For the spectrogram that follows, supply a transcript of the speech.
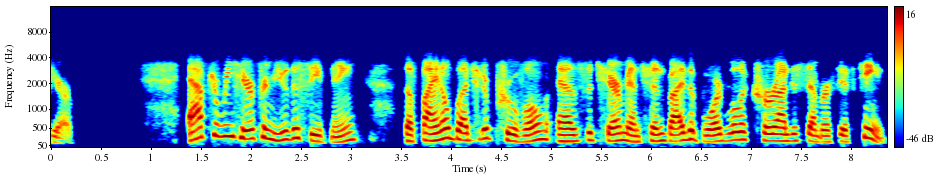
year. After we hear from you this evening, the final budget approval, as the chair mentioned, by the board will occur on December 15th.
